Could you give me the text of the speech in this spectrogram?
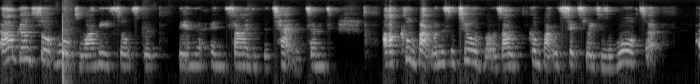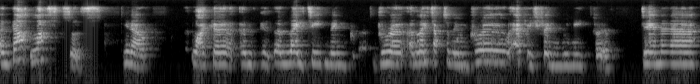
I'll go and sort water while he sorts the, the in, inside of the tent, and I'll come back when there's the two of us. I'll come back with six litres of water, and that lasts us, you know, like a, a, a late evening brew, a late afternoon brew, everything we need for dinner,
